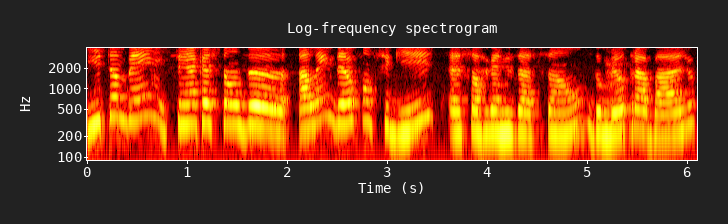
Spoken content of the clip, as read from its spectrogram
E também tem a questão de, além de eu conseguir essa organização do meu trabalho,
